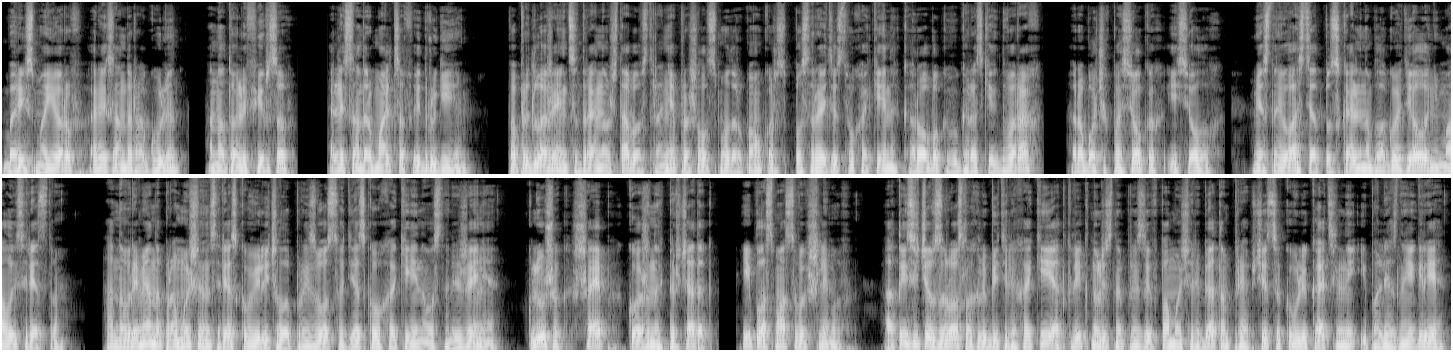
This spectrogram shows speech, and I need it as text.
Борис Майоров, Александр Рагулин, Анатолий Фирсов, Александр Мальцев и другие. По предложению Центрального штаба в стране прошел смотр-конкурс по строительству хоккейных коробок в городских дворах, рабочих поселках и селах. Местные власти отпускали на благое дело немалые средства. Одновременно промышленность резко увеличила производство детского хоккейного снаряжения, клюшек, шайб, кожаных перчаток и пластмассовых шлемов. А тысячи взрослых любителей хоккея откликнулись на призыв помочь ребятам приобщиться к увлекательной и полезной игре,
